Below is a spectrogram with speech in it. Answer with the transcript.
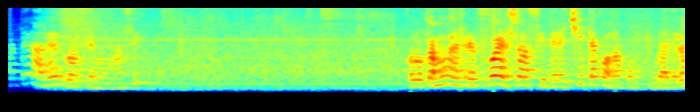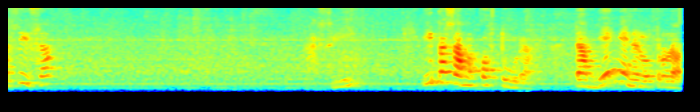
Laterales lo hacemos así. Colocamos el refuerzo así derechita con la costura de la sisa. Así. Y pasamos costura. También en el otro lado.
